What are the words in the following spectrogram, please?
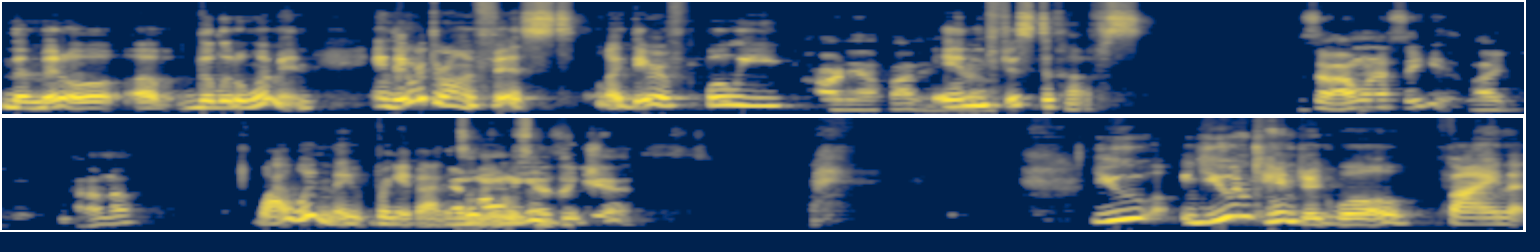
the middle of the little women. And they were throwing fists. Like they were fully hard down fighting. in yeah. fisticuffs. So I want to see it. Like I don't know. Why wouldn't they bring it back? And Moni as a guest. You you and Kendrick will find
